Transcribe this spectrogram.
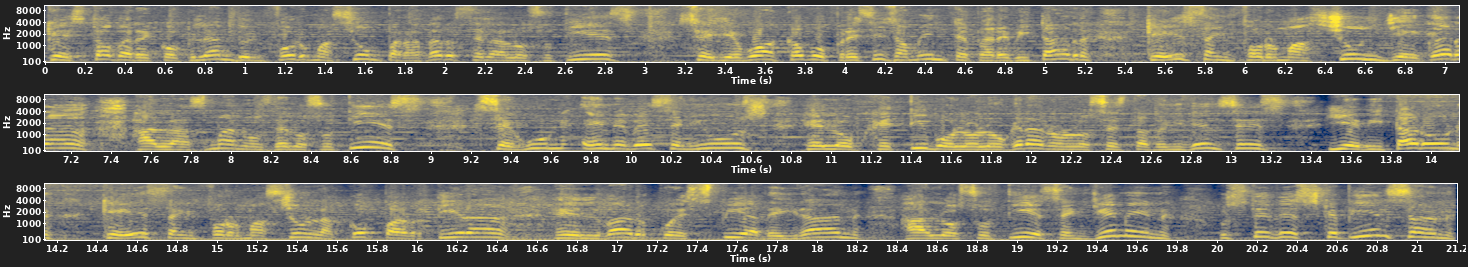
que estaba recopilando información para dársela a los hutíes se llevó a cabo precisamente para evitar que esa información llegara a las manos de los hutíes. Según NBC News, el objetivo lo lograron los estadounidenses y evitaron que esa información la compartiera el barco espía de Irán a los hutíes en Yemen. ¿Ustedes qué piensan?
